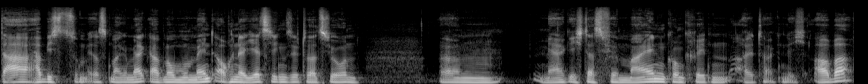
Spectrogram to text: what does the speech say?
da habe ich es zum ersten Mal gemerkt, aber im Moment auch in der jetzigen Situation ähm, merke ich das für meinen konkreten Alltag nicht. Aber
